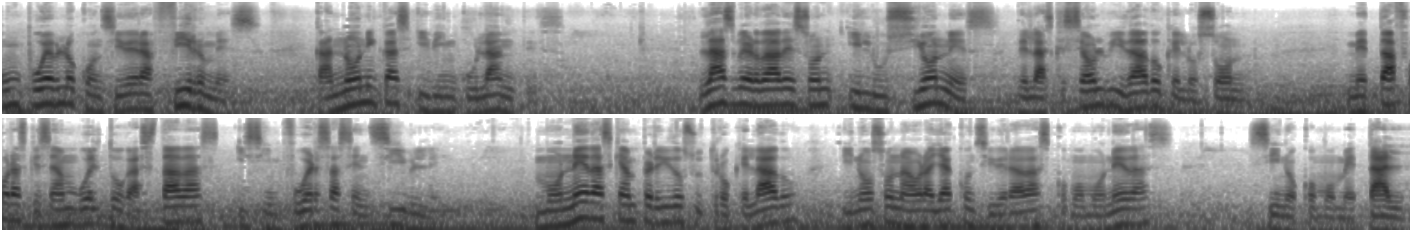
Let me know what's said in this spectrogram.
un pueblo considera firmes, canónicas y vinculantes. Las verdades son ilusiones de las que se ha olvidado que lo son, metáforas que se han vuelto gastadas y sin fuerza sensible, monedas que han perdido su troquelado y no son ahora ya consideradas como monedas, sino como metal.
